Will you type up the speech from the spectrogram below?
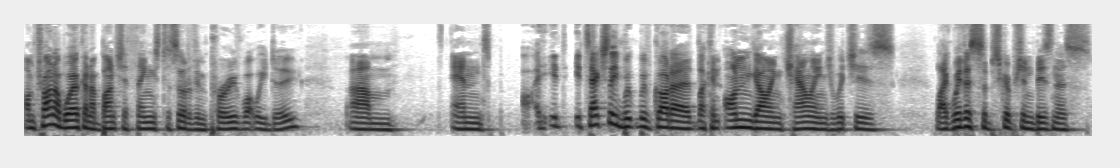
I'm trying to work on a bunch of things to sort of improve what we do, um, and it, it's actually we- we've got a like an ongoing challenge, which is like with a subscription business,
